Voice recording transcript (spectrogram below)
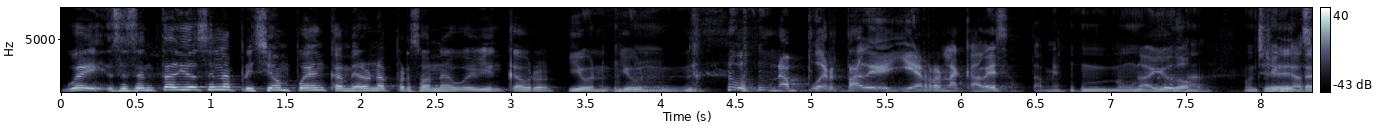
Güey, 60 días en la prisión pueden cambiar a una persona, güey, bien cabrón. Y, un, y un- una puerta de hierro en la cabeza también. Un, no ayudó. ajá, un Sí, chingazote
